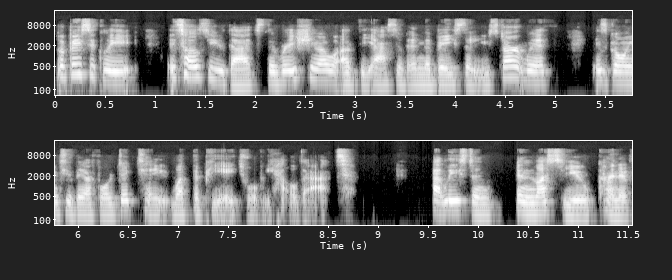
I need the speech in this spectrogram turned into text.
But basically, it tells you that the ratio of the acid and the base that you start with is going to therefore dictate what the pH will be held at, at least in, unless you kind of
